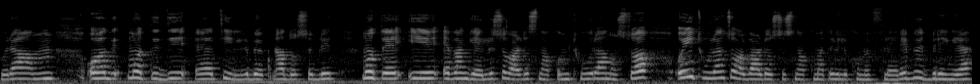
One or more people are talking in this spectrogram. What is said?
Koranen, og måtte, de eh, tidligere bøkene hadde også blitt, måtte, i evangeliet så var det snakk om Toran også, og i Toran så var det også snakk om at det ville komme flere budbringere,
